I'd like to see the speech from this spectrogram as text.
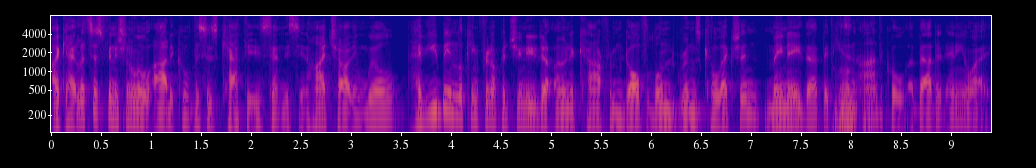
okay, let's just finish on a little article. This is Kathy who sent this in. Hi, Charlie and Will. Have you been looking for an opportunity to own a car from Dolph Lundgren's collection? Me neither, but here's an article about it anyway.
